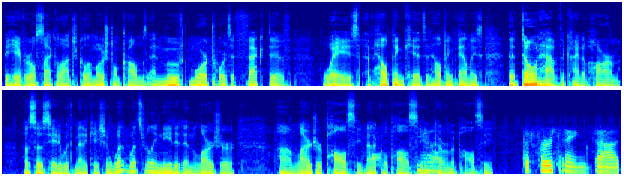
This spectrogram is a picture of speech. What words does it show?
behavioral, psychological, emotional problems and moved more towards effective ways of helping kids and helping families that don't have the kind of harm associated with medication. What what's really needed in larger um, larger policy, medical policy, yeah. government policy? The first thing that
